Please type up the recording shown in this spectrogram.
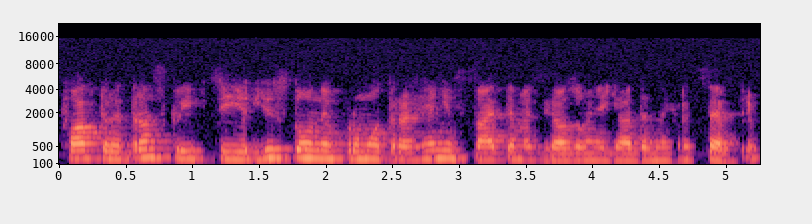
фактори транскрипції, гістони, промотори генів з сайтами зв'язування ядерних рецепторів.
